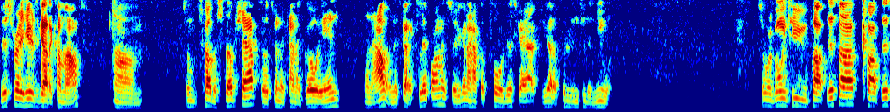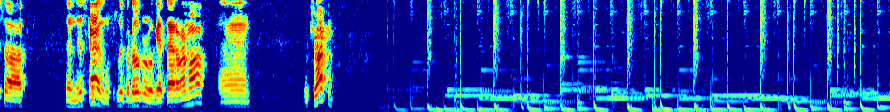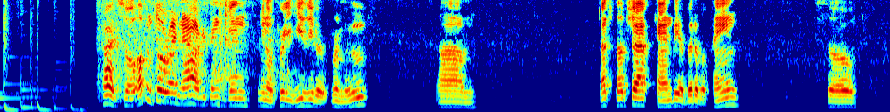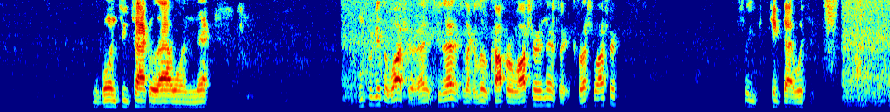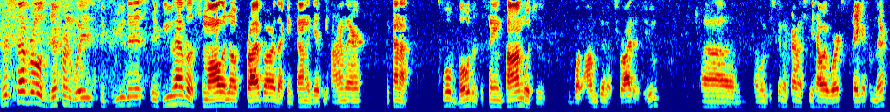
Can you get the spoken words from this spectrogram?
this right here's got to come off. Um, it's called the stub shaft, so it's going to kind of go in and out, and it's got a clip on it, so you're going to have to pull this guy out because you got to put it into the new one. So we're going to pop this off, pop this off, then this guy, we'll flip it over, we'll get that arm off, and we're trucking. Alright, so up until right now, everything's been, you know, pretty easy to remove. Um, that stub shaft can be a bit of a pain. So, I'm going to tackle that one next. Don't forget the washer, right? See that? It's like a little copper washer in there. It's like a crush washer. So you can take that with you. There's several different ways to do this. If you have a small enough pry bar that can kind of get behind there and kind of pull both at the same time, which is what I'm going to try to do. Um, and we're just going to kind of see how it works, take it from there.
